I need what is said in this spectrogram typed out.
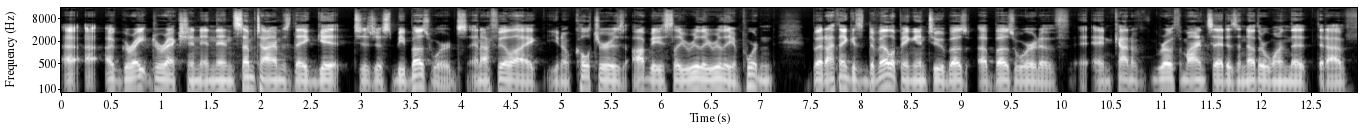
a, a great direction and then sometimes they get to just be buzzwords and i feel like you know culture is obviously really really important but i think it's developing into a buzz a buzzword of and kind of growth mindset is another one that that i've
